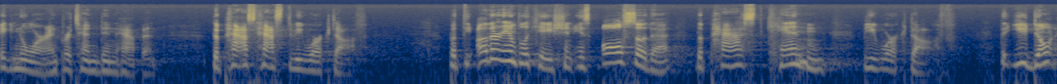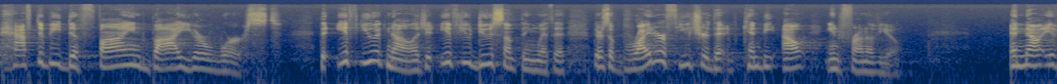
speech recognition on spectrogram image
ignore and pretend didn't happen. The past has to be worked off. But the other implication is also that the past can be worked off. That you don't have to be defined by your worst. That if you acknowledge it, if you do something with it, there's a brighter future that can be out in front of you. And now, if,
